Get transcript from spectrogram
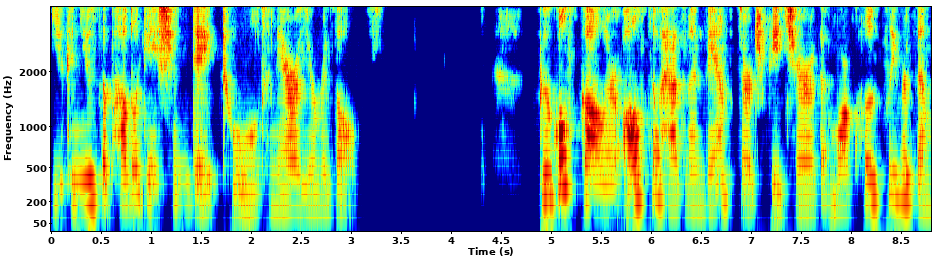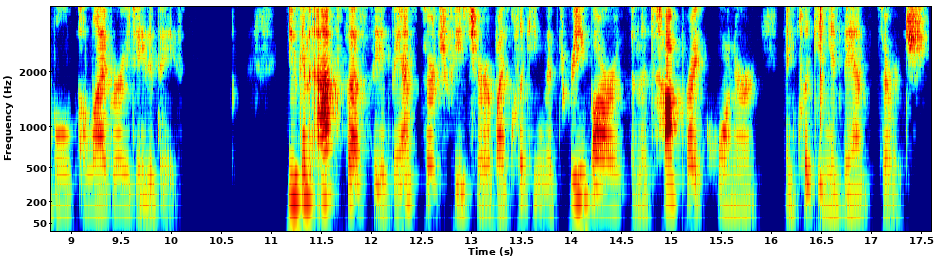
you can use the publication date tool to narrow your results. Google Scholar also has an advanced search feature that more closely resembles a library database. You can access the advanced search feature by clicking the three bars in the top right corner and clicking advanced search.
